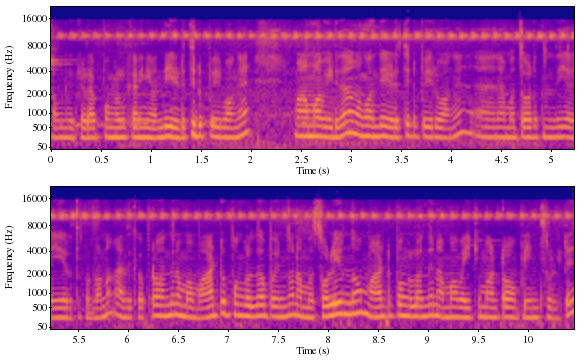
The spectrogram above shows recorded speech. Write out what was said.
அவங்க கிடா பொங்கல்காரங்க வந்து எடுத்துகிட்டு போயிடுவாங்க மாமா வீடு தான் அவங்க வந்து எடுத்துகிட்டு போயிடுவாங்க நம்ம தோட்டத்துலேருந்து இலையை எடுத்துக்கிட்டு வந்தோம். அதுக்கப்புறம் வந்து நம்ம மாட்டுப் பொங்கல் தான் போயிருந்தோம். நம்ம சொல்லியிருந்தோம் மாட்டுப் பொங்கல் வந்து நம்ம வைக்க மாட்டோம் அப்படின்னு சொல்லிட்டு.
